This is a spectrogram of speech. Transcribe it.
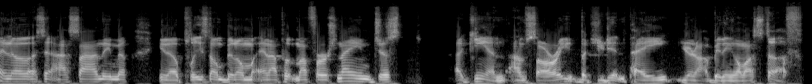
you know, I said I signed the email. You know, please don't bid on, my, and I put my first name. Just again, I'm sorry, but you didn't pay. You're not bidding on my stuff.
